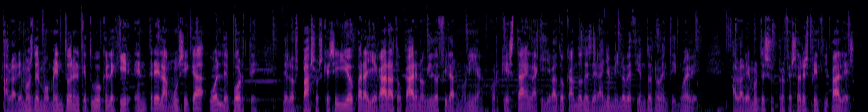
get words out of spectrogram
Hablaremos del momento en el que tuvo que elegir entre la música o el deporte, de los pasos que siguió para llegar a tocar en Oviedo Filarmonía, orquesta en la que lleva tocando desde el año 1999. Hablaremos de sus profesores principales,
